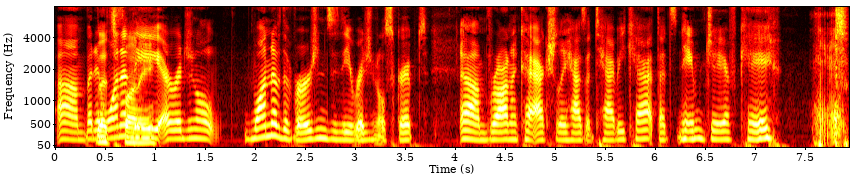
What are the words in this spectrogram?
Um, but in That's one funny. of the original, one of the versions of the original script, um, Veronica actually has a tabby cat that's named JFK,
